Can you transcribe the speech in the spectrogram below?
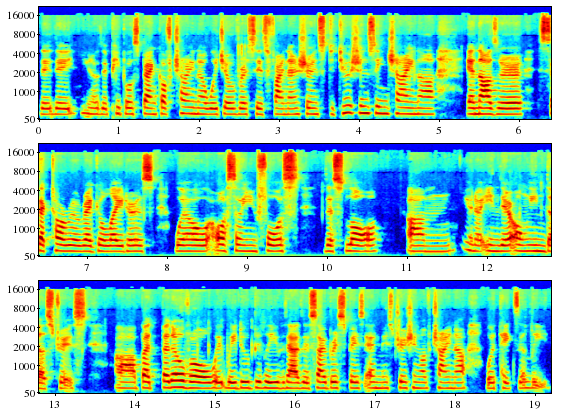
the, the you know the People's Bank of China, which oversees financial institutions in China, and other sectorial regulators will also enforce this law, um, you know, in their own industries. Uh, but but overall, we, we do believe that the Cyberspace Administration of China will take the lead.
